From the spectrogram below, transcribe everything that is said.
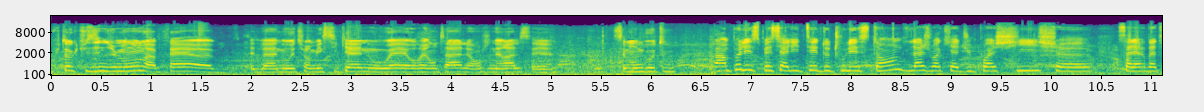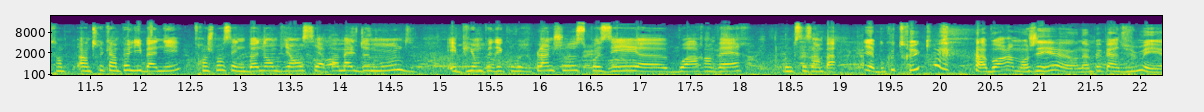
Plutôt cuisine du monde, après de la nourriture mexicaine ou ouais, orientale en général, c'est, c'est mon go-to. Un peu les spécialités de tous les stands. Là, je vois qu'il y a du pois chiche, euh, ça a l'air d'être un, un, truc un peu libanais. Franchement, c'est une bonne ambiance, il y a pas mal de monde. Et puis, on peut découvrir plein de choses, poser, euh, boire un verre. Donc, c'est sympa. Il y a beaucoup de trucs à boire, à manger. Euh, on est un peu perdu, mais,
